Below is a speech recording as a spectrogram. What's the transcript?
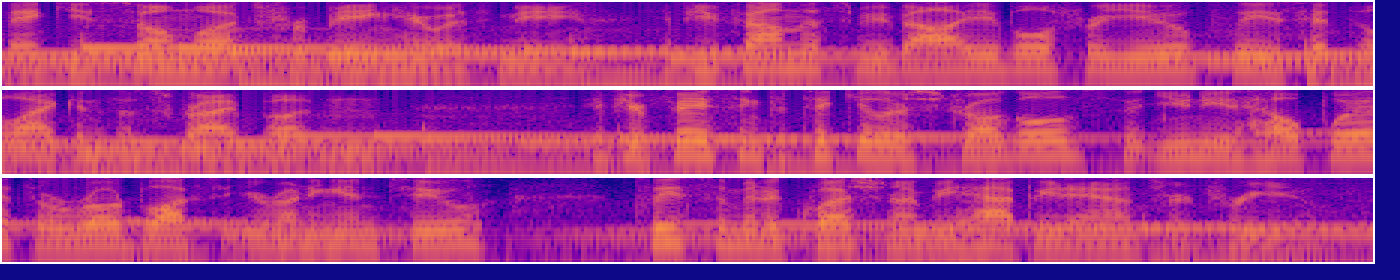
Thank you so much for being here with me. If you found this to be valuable for you, please hit the like and subscribe button. If you're facing particular struggles that you need help with or roadblocks that you're running into, please submit a question. I'd be happy to answer it for you.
